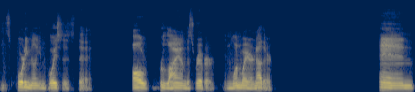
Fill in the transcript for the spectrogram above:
These 40 million voices that all rely on this river in one way or another. And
